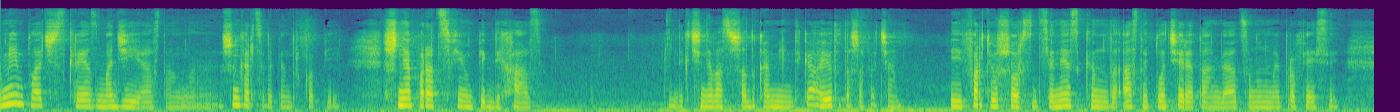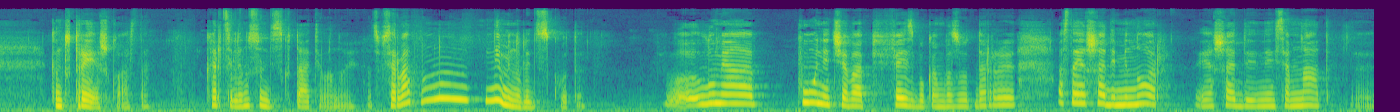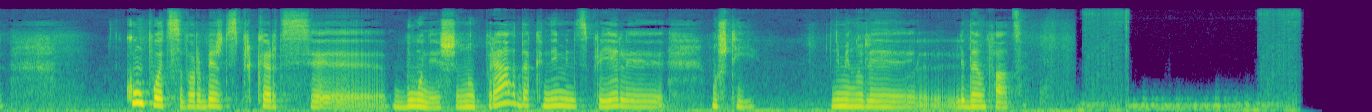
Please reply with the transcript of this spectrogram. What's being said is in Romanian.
Mie îmi place să creez magia asta în, și în cărțile pentru copii. Și neapărat să fie un pic de haz. Adică cineva să-și aducă aminte că a, eu tot așa făceam. E foarte ușor să ținezi când asta e plăcerea ta în viață, nu numai profesie. Când tu trăiești cu asta. Cărțile nu sunt discutate la noi. Ați observat? Nu, nu, nimeni nu le discută. Lumea pune ceva pe Facebook, am văzut, dar asta e așa de minor, e așa de neînsemnat. Cum poți să vorbești despre cărți bune și nu prea dacă nimeni despre ele nu știe? Nimeni nu le, le dă în față.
